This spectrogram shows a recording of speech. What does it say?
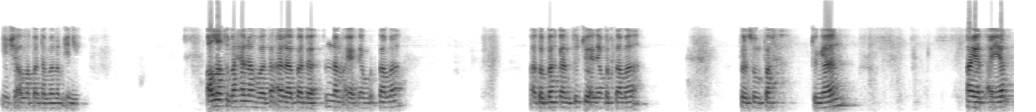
insya Allah pada malam ini. Allah subhanahu wa ta'ala pada 6 ayat yang pertama, atau bahkan 7 ayat yang pertama, bersumpah dengan ayat-ayat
